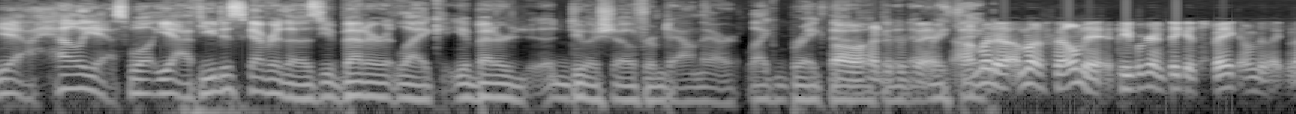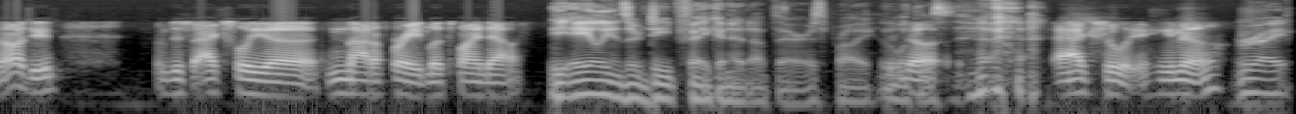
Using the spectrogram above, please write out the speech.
yeah, hell yes. Well, yeah, if you discover those, you better like you better do a show from down there, like break that Oh, open 100 and percent. everything. I'm gonna I'm gonna film it. People are gonna think it's fake. I'm gonna be like, no, dude. I'm just actually uh not afraid. Let's find out. the aliens are deep faking it up there. It's probably what No. Actually, you know. Right.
